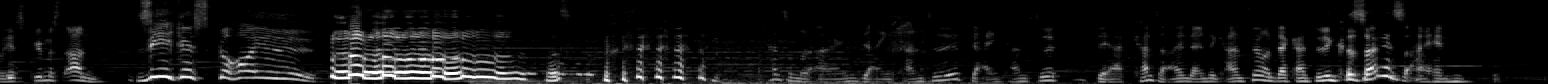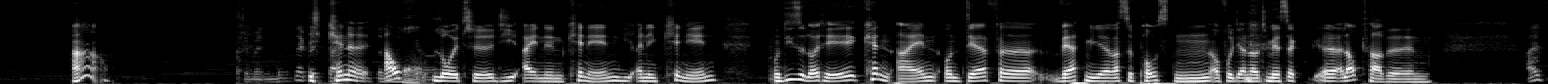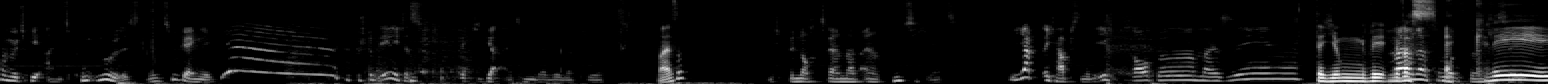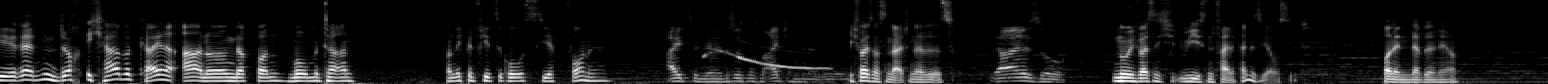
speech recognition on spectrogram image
Der Stream ist an. Siegesgeheul! Was? Kannte mal einen, der einen kannte, der einen kannte, der kannte einen, der einen kannte und der kannte den Cousin ein. Ah. Ich kenne auch Leute, die einen kennen, die einen kennen. Und diese Leute kennen einen und der verwehrt mir, was zu posten, obwohl die anderen Leute mir es äh, erlaubt haben. Alphametrie 1.0 ist nun zugänglich. Yeah! Bestimmt eh nicht das richtige Item-Level dafür. Meinst du? Ich bin noch 351 jetzt. Ja, ich hab's nicht. Ich brauche mal sehen. Der Junge will mir was erklären, doch ich habe keine Ahnung davon momentan. Und ich bin viel zu groß hier vorne. Item-Level, das ist was ein Item-Level ist. Ich weiß, was ein Item-Level ist. Ja, also. Nur ich weiß nicht, wie es in Final Fantasy aussieht. Von den Leveln her.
